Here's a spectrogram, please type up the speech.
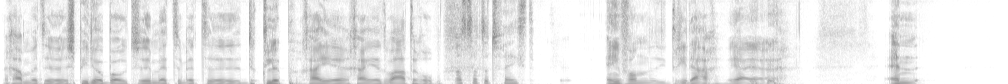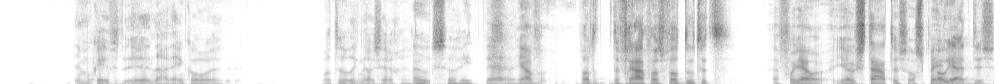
Dan gaan we met de speedoboot, met, met de club, ga je, ga je het water op. Was dat het feest? Een van die drie dagen. Ja, ja. en dan moet ik even eh, nadenken hoor. Wat wilde ik nou zeggen? Oh, sorry. Ja. Ja, wat de vraag was, wat doet het eh, voor jou, jouw status als speler? Oh ja, dus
